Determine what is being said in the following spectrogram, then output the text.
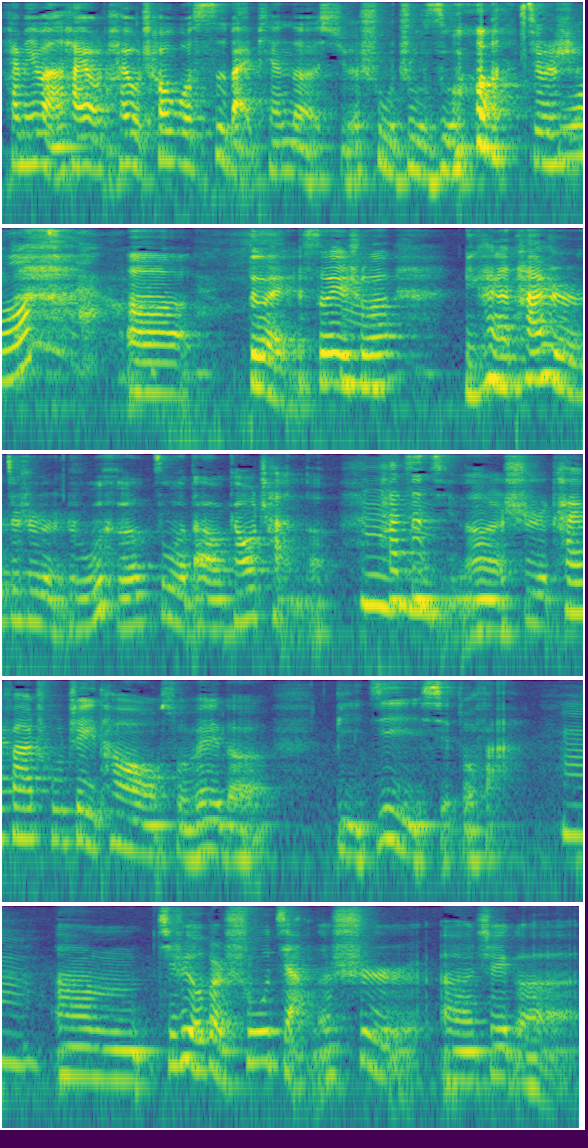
还没完，还有还有超过四百篇的学术著作。就是呃，对，所以说。你看看他是就是如何做到高产的？他自己呢是开发出这套所谓的笔记写作法。嗯嗯，其实有本书讲的是呃这个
